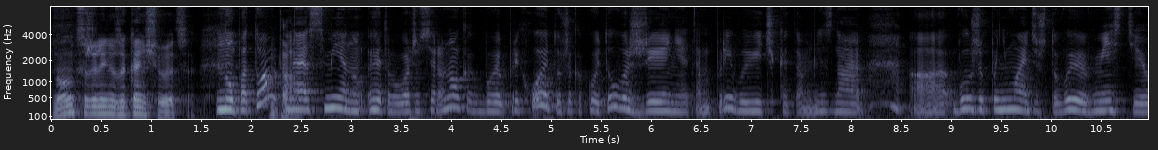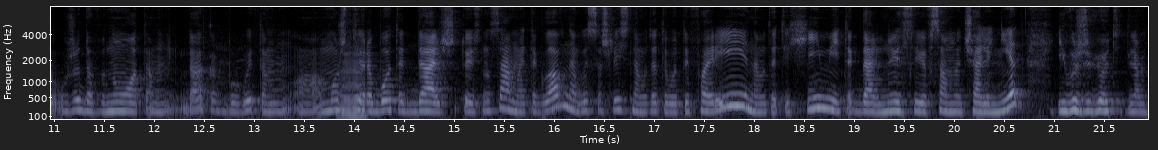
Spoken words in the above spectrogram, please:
Но он, к сожалению, заканчивается. Но потом Да. на смену этого у вас же все равно как бы приходит уже какое-то уважение, там, привычка, там, не знаю, а, вы уже понимаете, что вы вместе уже давно, там, да, как бы вы там а, можете Мгм. работать дальше. То есть, ну, самое это главное, вы сошлись на вот этой вот эйфории, на вот этой химии и так далее. Но если ее в самом начале нет, и вы живете для,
